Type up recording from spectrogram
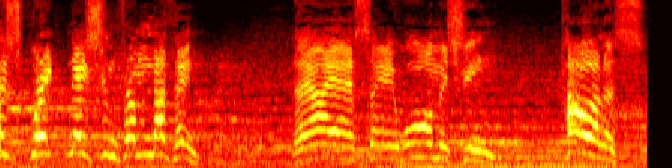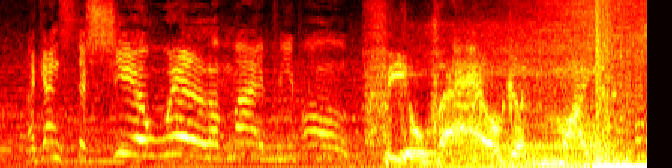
This great nation from nothing. The ISA war machine, powerless against the sheer will of my people. Feel the Helghan might!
